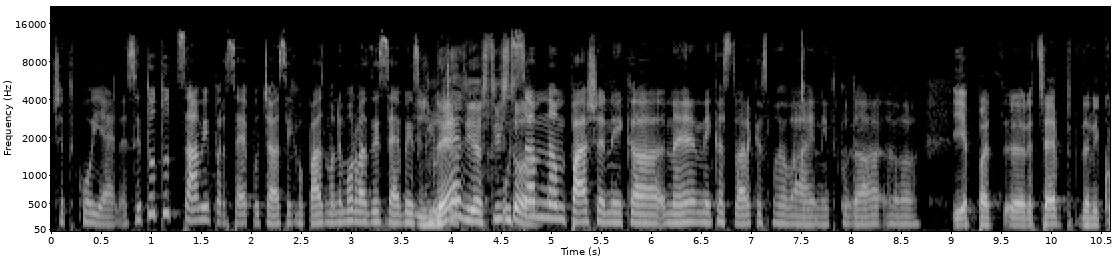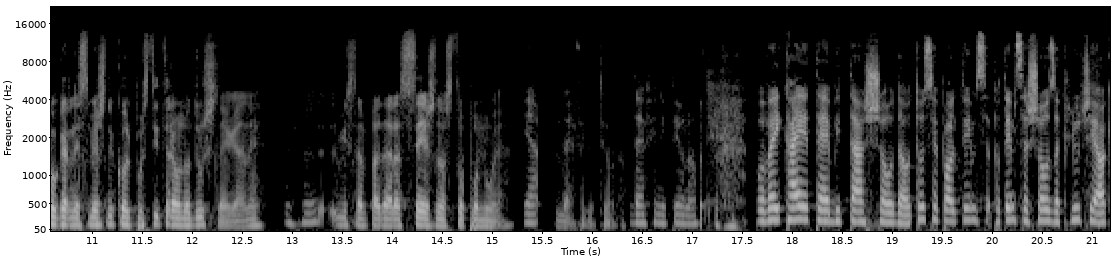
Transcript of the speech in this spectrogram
če tako je. Ne. Se to tudi sami pri sebi včasih opazimo, ne moramo zdaj sebe Ne, izključiti. jaz tisto. Vsem nam pa še neka, ne, neka stvar, ki smo jo vajeni. Da, uh, Je pa eh, recept, da nikogar ne smeš nikoli pustiti ravnodušnega. Ne? Uh -huh, Mislim pa, da razsežnost to ponuja. Ja. Definitivno. definitivno. Povej, kaj je tebi ta šov dal? Se potem, se- potem se šov zaključi, ok,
